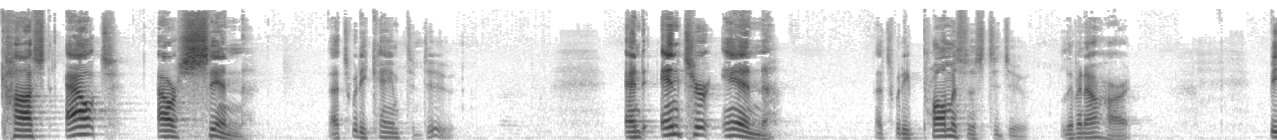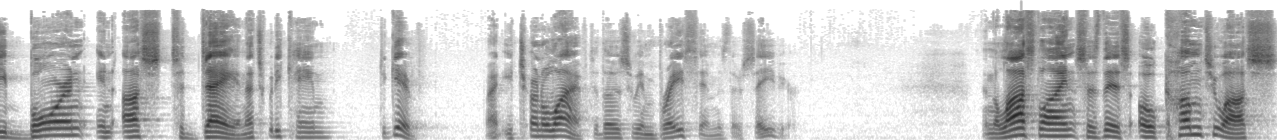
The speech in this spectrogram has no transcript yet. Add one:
Cast out our sin. That's what he came to do. And enter in. That's what he promises to do. Live in our heart. Be born in us today. And that's what he came to give, right? Eternal life to those who embrace him as their Savior. And the last line says this Oh, come to us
